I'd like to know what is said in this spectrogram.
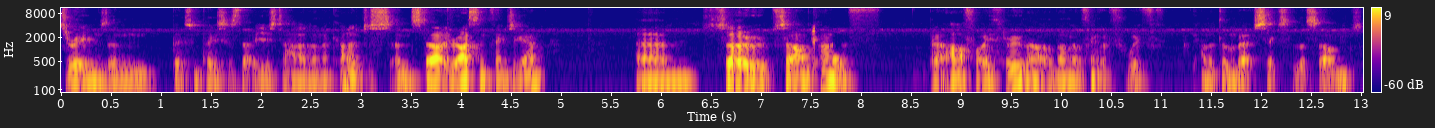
dreams and bits and pieces that I used to have, and I kind of just and started writing things again. Um, so so I'm kind of about halfway through that at the moment. I think we've we've kind of done about six of the songs,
